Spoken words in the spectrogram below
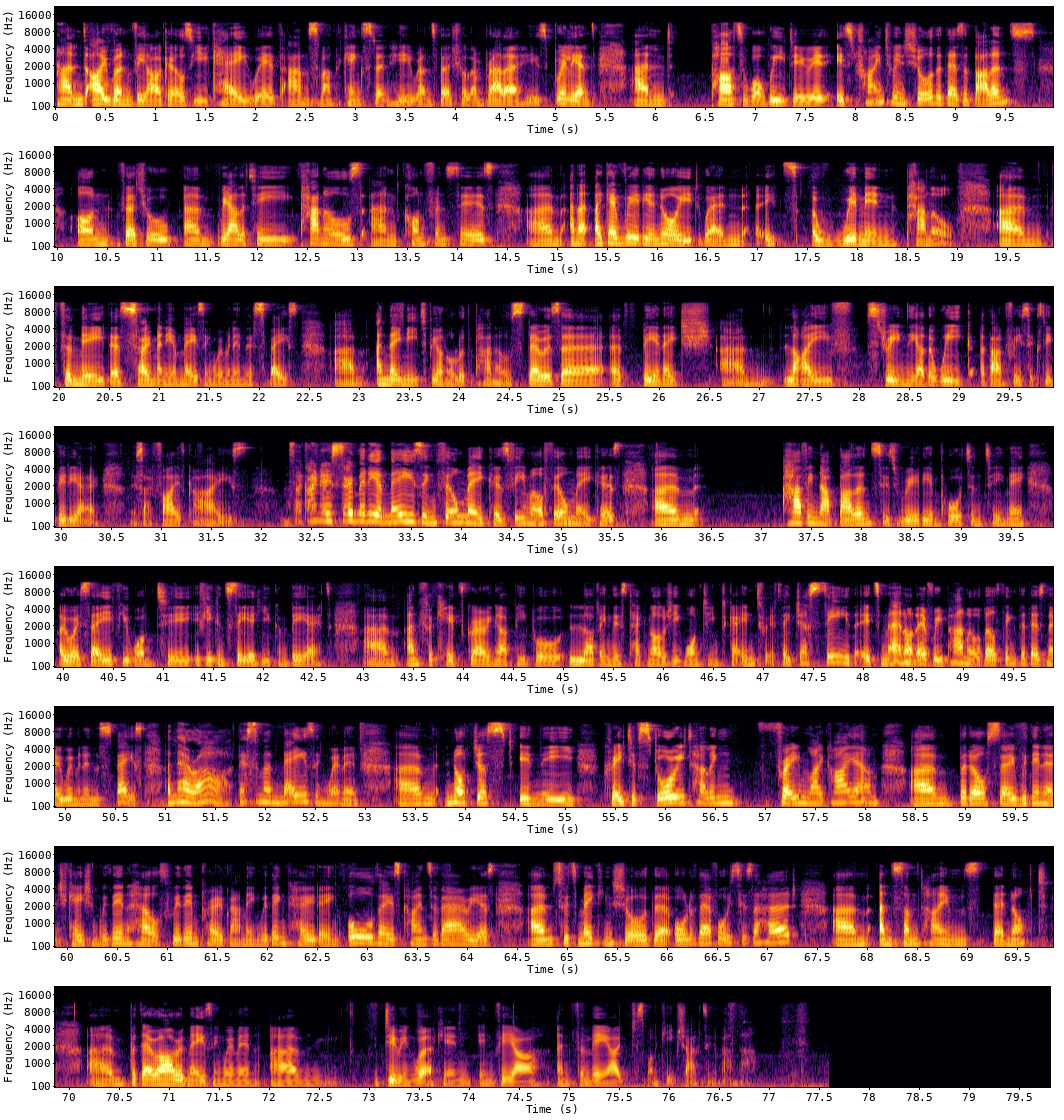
And I run VR Girls UK with um, Samantha Kingston, who runs Virtual Umbrella, who's brilliant. And part of what we do is, is trying to ensure that there's a balance on virtual um, reality panels and conferences. Um, and I, I, get really annoyed when it's a women panel. Um, for me, there's so many amazing women in this space, um, and they need to be on all of the panels. There was a, a B&H um, live stream the other week about 360 video. It's like five guys. It's like I know so many amazing filmmakers, female filmmakers, um, having that balance is really important to me. I always say if you want to, if you can see it, you can be it. Um, and for kids growing up, people loving this technology, wanting to get into it, if they just see that it's men on every panel, they'll think that there's no women in the space. And there are. There's some amazing women, um, not just in the creative storytelling frame like I am, um, but also within education, within health, within programming, within coding, all those kinds of areas. Um, so it's making sure that all of their voices are heard, um, and sometimes they're not. Um, but there are amazing women um, doing work in, in VR, and for me, I just want to keep shouting about that.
